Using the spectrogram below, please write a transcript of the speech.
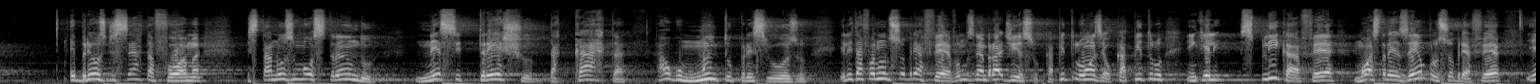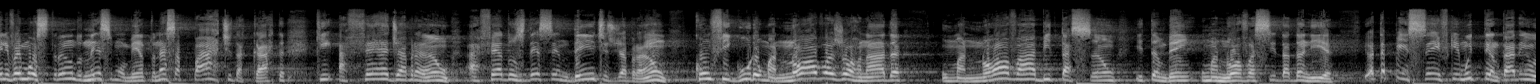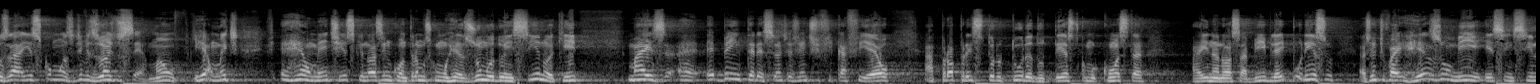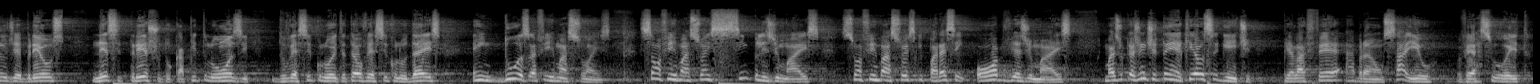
Hebreus, de certa forma, está nos mostrando nesse trecho da carta algo muito precioso. Ele está falando sobre a fé, vamos lembrar disso. Capítulo 11 é o capítulo em que ele explica a fé, mostra exemplos sobre a fé, e ele vai mostrando nesse momento, nessa parte da carta, que a fé de Abraão, a fé dos descendentes de Abraão, configura uma nova jornada, uma nova habitação e também uma nova cidadania. Eu até pensei, fiquei muito tentado em usar isso como as divisões do sermão, porque realmente é realmente isso que nós encontramos como resumo do ensino aqui. Mas é, é bem interessante a gente ficar fiel à própria estrutura do texto, como consta aí na nossa Bíblia, e por isso a gente vai resumir esse ensino de Hebreus nesse trecho do capítulo 11, do versículo 8 até o versículo 10, em duas afirmações. São afirmações simples demais, são afirmações que parecem óbvias demais, mas o que a gente tem aqui é o seguinte: pela fé, Abraão saiu, verso 8.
